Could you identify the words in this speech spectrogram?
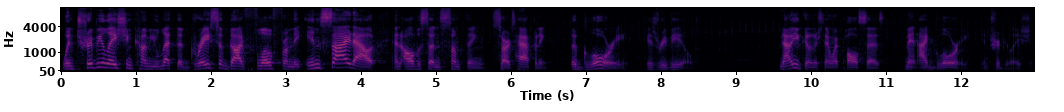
when tribulation come, you let the grace of God flow from the inside out, and all of a sudden something starts happening. The glory is revealed. Now you can understand why Paul says, Man, I glory in tribulation.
